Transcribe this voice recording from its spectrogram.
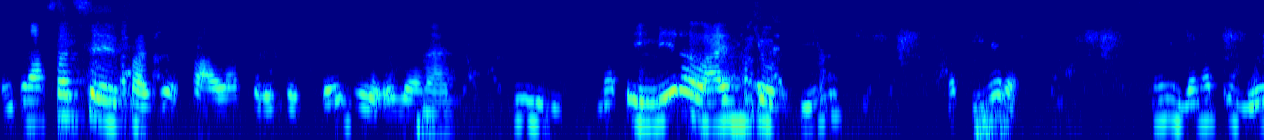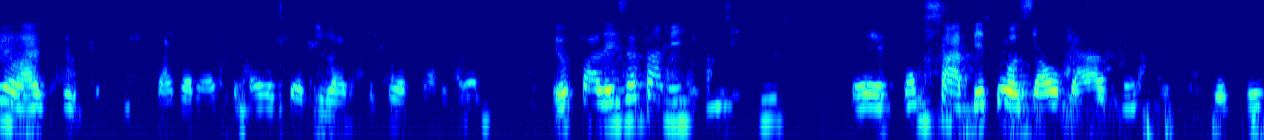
É engraçado você fazer, falar por essas coisas, Leonardo. Na primeira live que eu fiz, na primeira, se não me engano, na primeira live que eu fiz, agora acho que não é de live que eu eu falei exatamente isso é, como saber dosar o gás, né? Você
